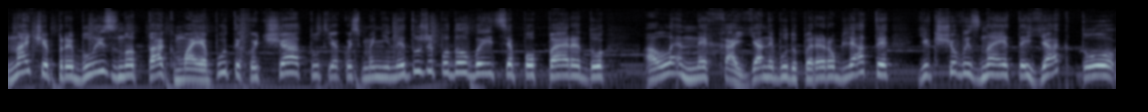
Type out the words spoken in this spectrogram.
Наче приблизно так має бути, хоча тут якось мені не дуже подобається попереду. Але нехай я не буду переробляти. Якщо ви знаєте як, то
